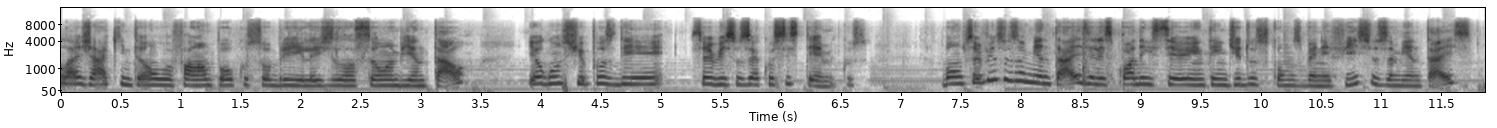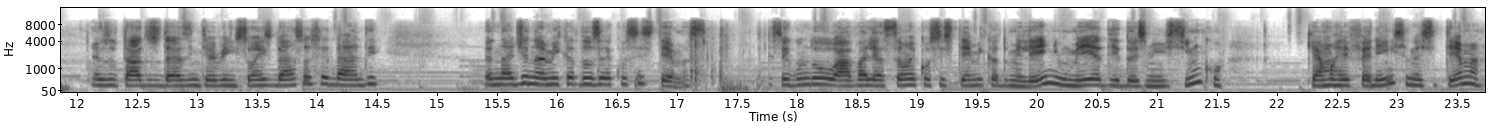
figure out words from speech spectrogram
Olá, Jaque. Então, eu vou falar um pouco sobre legislação ambiental e alguns tipos de serviços ecossistêmicos. Bom, serviços ambientais eles podem ser entendidos como os benefícios ambientais, resultados das intervenções da sociedade na dinâmica dos ecossistemas. Segundo a avaliação ecossistêmica do Milênio, 6 de 2005, que é uma referência nesse tema,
